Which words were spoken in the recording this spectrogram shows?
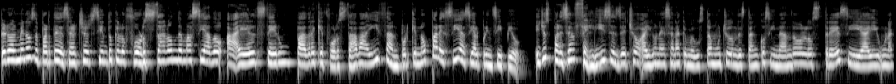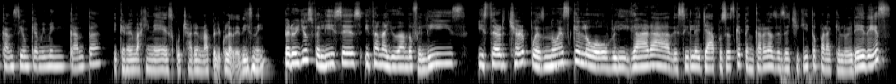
Pero al menos de parte de Searcher siento que lo forzaron demasiado a él ser un padre que forzaba a Ethan, porque no parecía así al principio. Ellos parecen felices, de hecho hay una escena que me gusta mucho donde están cocinando los tres y hay una canción que a mí me encanta y que no imaginé escuchar en una película de Disney. Pero ellos felices, Ethan ayudando feliz, y Searcher, pues no es que lo obligara a decirle ya, pues es que te encargas desde chiquito para que lo heredes,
